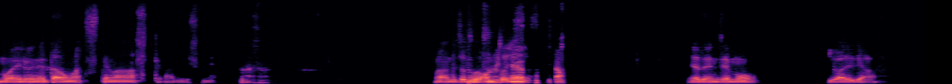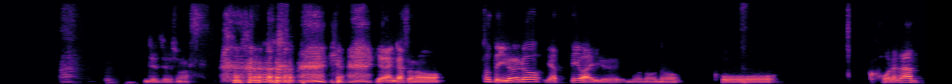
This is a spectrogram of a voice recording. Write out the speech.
燃えるネタお待ちしてますって感じですね。なんでちょっと本当に、いや、全然もう、言われりゃ、上場します。いや、いやなんかその、ちょっといろいろやってはいるものの、こう、これだっ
